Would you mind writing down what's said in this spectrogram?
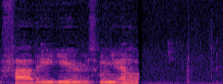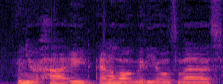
five to eight years when your analog when your Hi8 analog videos last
